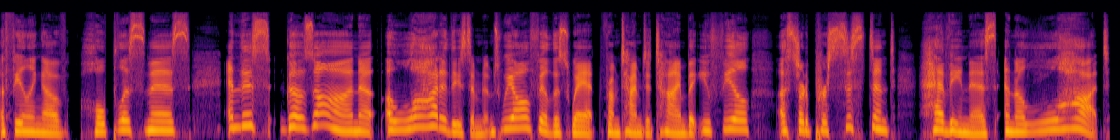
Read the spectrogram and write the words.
a feeling of hopelessness. And this goes on. A, a, lot of these symptoms, we all feel this way at, from time to time, but you feel a sort of persistent heaviness and a lot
